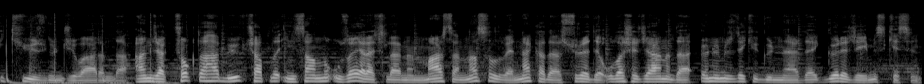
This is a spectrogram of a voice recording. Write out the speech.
200 gün civarında. Ancak çok daha büyük çaplı insanlı uzay araçlarının Mars'a nasıl ve ne kadar sürede ulaşacağını da önümüzdeki günlerde göreceğimiz kesin.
